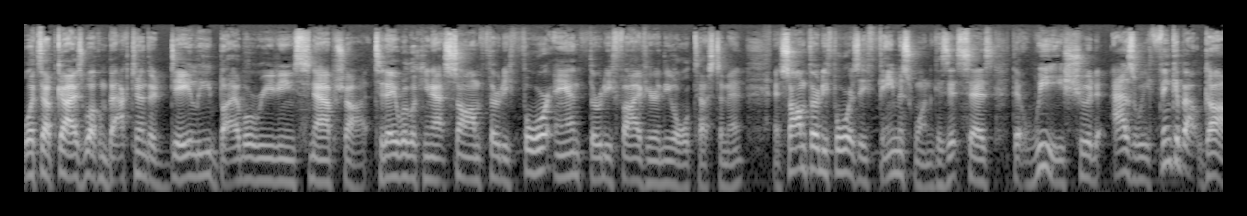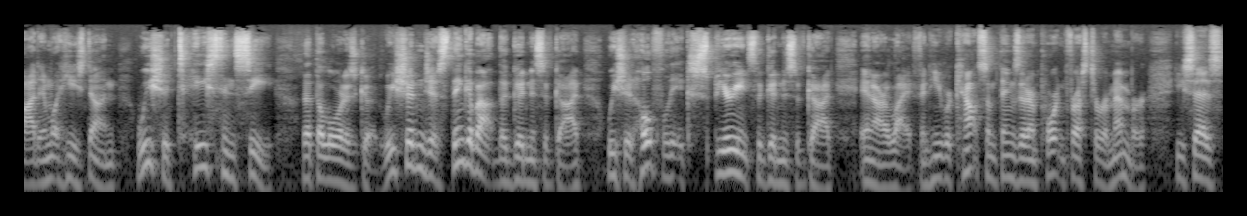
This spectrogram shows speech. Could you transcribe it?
What's up, guys? Welcome back to another daily Bible reading snapshot. Today we're looking at Psalm 34 and 35 here in the Old Testament. And Psalm 34 is a famous one because it says that we should, as we think about God and what He's done, we should taste and see that the Lord is good. We shouldn't just think about the goodness of God, we should hopefully experience the goodness of God in our life. And he recounts some things that are important for us to remember. He says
